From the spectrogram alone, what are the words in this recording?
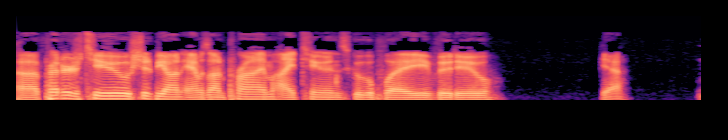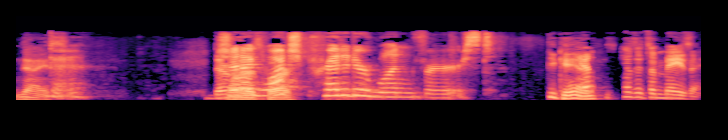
uh, Predator 2 should be on Amazon Prime, iTunes, Google Play, Vudu. Yeah. Nice. okay. There Should are I those four. watch Predator One first? You can, because it's amazing.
